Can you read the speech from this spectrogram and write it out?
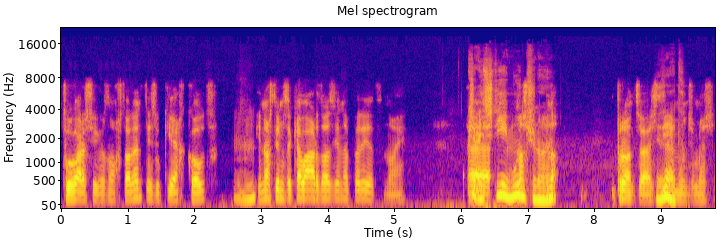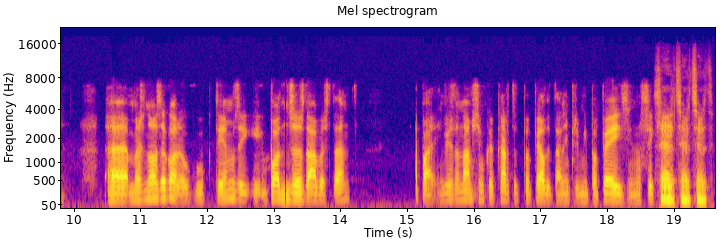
Tu agora chegas a um restaurante, tens o QR Code Uhum. e nós temos aquela ardósia na parede, não é? Que já Ah, existia em muitos, nós- não é? nó- Pronto, já existem Exato. muitos, mas, ah, mas nós agora o, o que temos e, e pode nos ajudar bastante. Epá, em vez de andarmos sempre com a carta de papel e estar a imprimir papéis e não sei o quê, Certo, certo, certo.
